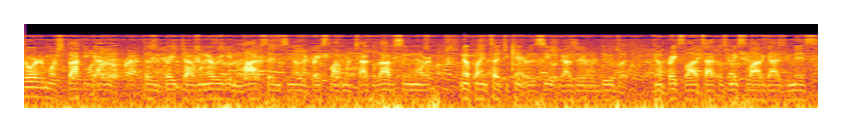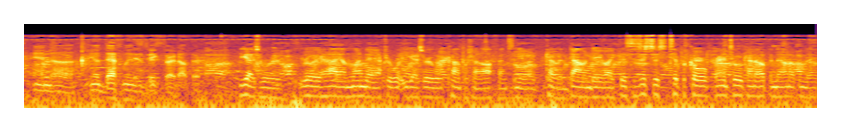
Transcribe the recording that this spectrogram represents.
shorter, more stocky guy that does a great job whenever we get in live settings. You know, he breaks a lot more tackles. Obviously, when we're, you know, playing touch, you can't really see what guys are able to do, but, you know, breaks a lot of tackles, makes a lot of guys miss, and, uh, you know, definitely is a big threat out there. You guys were really high on Monday after what you guys were able to accomplish on offense, and you know, kind of a down day like this. Is this just typical Rantoul kind of up and down, up and down?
